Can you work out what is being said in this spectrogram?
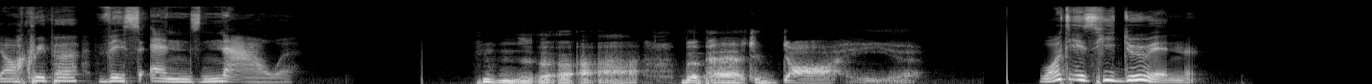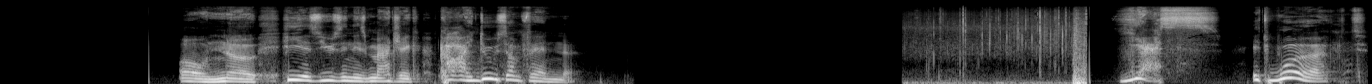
Dark Reaper, this ends now. Prepare to die. What is he doing? Oh no, he is using his magic. Kai, do something! Yes! It worked!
